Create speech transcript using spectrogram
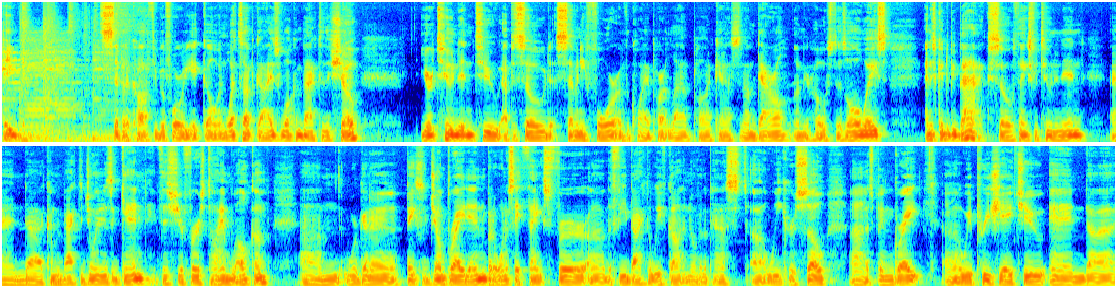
big sip of coffee before we get going. What's up, guys? Welcome back to the show. You're tuned into episode 74 of the Quiet Part Loud podcast, and I'm Daryl. I'm your host, as always, and it's good to be back. So, thanks for tuning in and uh, coming back to join us again. If this is your first time, welcome. Um, we're gonna basically jump right in, but I want to say thanks for uh, the feedback that we've gotten over the past uh, week or so. Uh, it's been great. Uh, we appreciate you, and uh,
